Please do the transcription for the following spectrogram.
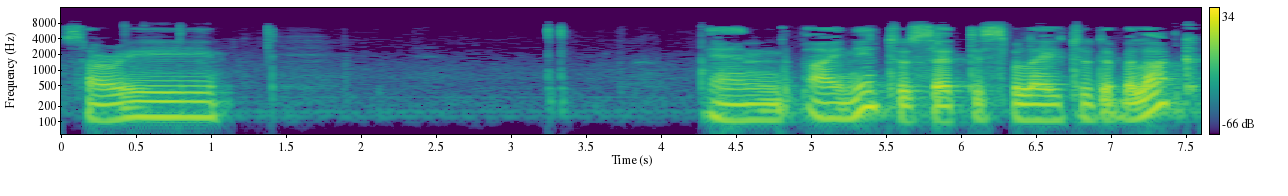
Sorry. And I need to set display to the block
